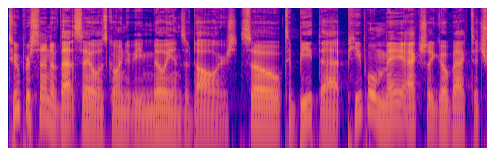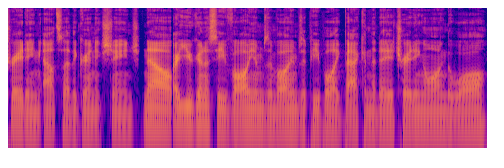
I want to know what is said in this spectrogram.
2% of that sale is going to be millions of dollars. So, to beat that, people may actually go back to trading outside the Grand Exchange. Now, are you going to see volumes and volumes of people like back in the day trading along the wall?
